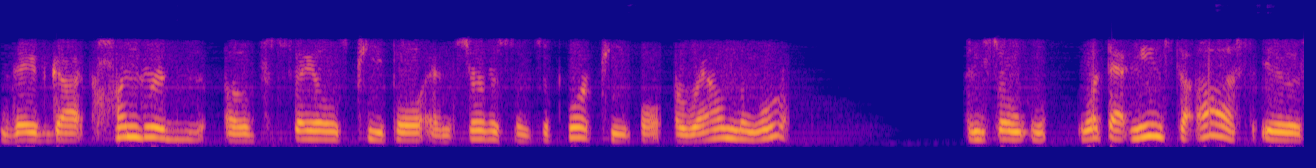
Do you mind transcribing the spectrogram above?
they've got hundreds of salespeople and service and support people around the world. And so what that means to us is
